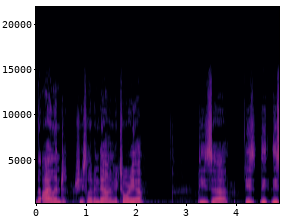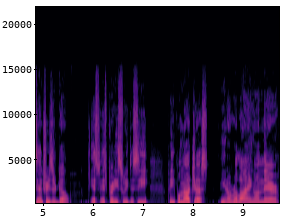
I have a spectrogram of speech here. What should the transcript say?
the island. She's living down in Victoria. These uh, these these, these entries are dope. It's it's pretty sweet to see people not just you know relying on their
